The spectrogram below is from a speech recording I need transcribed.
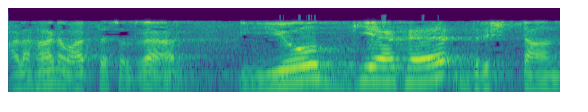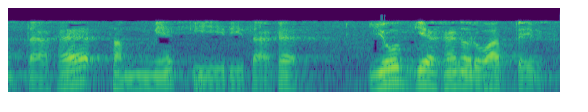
அழகான வார்த்தை சொல்றார். யோக்கியக திருஷ்டாந்தக சமய கீரிதக யோக்கியகன்னு ஒரு வார்த்தை இருக்கு.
